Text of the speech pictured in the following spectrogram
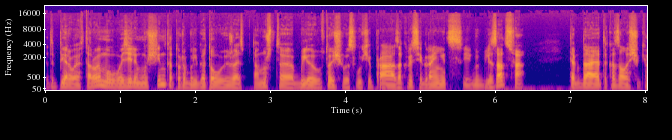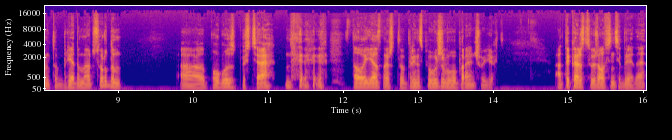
это первое. Второе, мы увозили мужчин, которые были готовы уезжать, потому что были устойчивые слухи про закрытие границ и мобилизацию. Тогда это казалось еще каким-то бредом и абсурдом. А полгода спустя стало ясно, что, в принципе, лучше было пораньше уехать. А ты, кажется, уезжал в сентябре, да?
